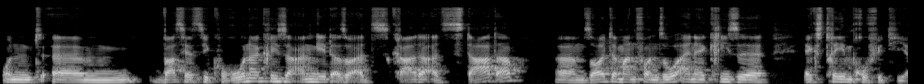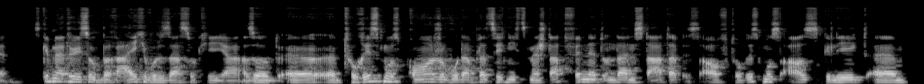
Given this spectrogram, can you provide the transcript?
Und ähm, was jetzt die Corona-Krise angeht, also als gerade als Start-up ähm, sollte man von so einer Krise extrem profitieren es gibt natürlich so Bereiche, wo du sagst, okay, ja, also äh, Tourismusbranche, wo dann plötzlich nichts mehr stattfindet und dein Startup ist auf Tourismus ausgelegt, ähm,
